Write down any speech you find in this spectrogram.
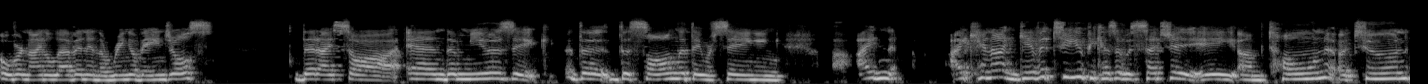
over 9/11 in the Ring of Angels that I saw, and the music, the the song that they were singing. I I cannot give it to you because it was such a, a um, tone, a tune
